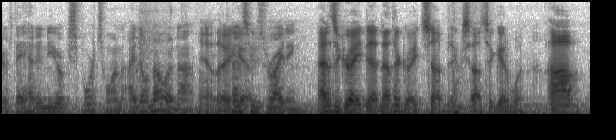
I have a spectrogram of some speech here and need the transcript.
if they had a New York sports one. I don't know or not. Yeah, there you Depends go. who's writing. That's a great, another great subject. So that's a good one. Um,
